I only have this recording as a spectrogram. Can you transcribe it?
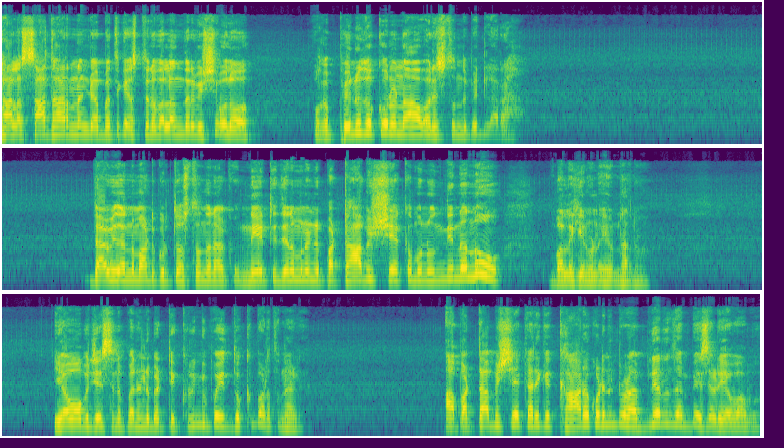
చాలా సాధారణంగా బతికేస్తున్న వాళ్ళందరి విషయంలో ఒక పెనుదుక్కును ఆవరిస్తుంది బిడ్లరా. దావిదన్న మాట గుర్తొస్తుంది నాకు. నేటి దినము నేను పట్టాభిషేకము నన్ను బలహీనుడై ఉన్నాను. యోవాబు చేసిన పనిని బట్టి కృంగిపోయి దుఃఖపడుతున్నాడు. ఆ పట్టాభిషేకానికి కారకుడినటువంటి అజ్ఞానం చంపేశాడు యోబాబు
